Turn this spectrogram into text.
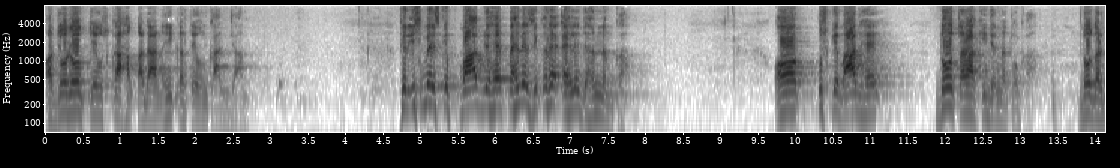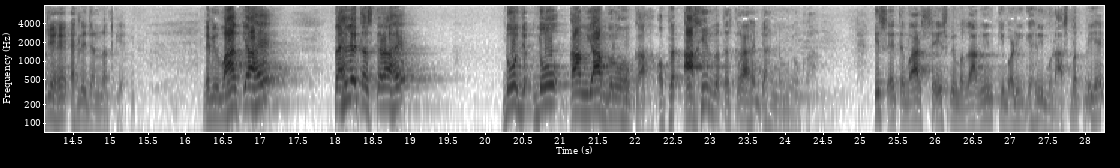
और जो लोग के उसका हक अदा नहीं करते उनका अंजाम। फिर इसमें इसके बाद जो है पहले ज़िक्र है अहले जहन्नम का और उसके बाद है दो तरह की जन्नतों का। दो दर्जे हैं अहले जन्नत के। लेकिन वहाँ क्या है? पहले तस्करा है, दो दो कामयाब ग्रोहों का, और फिर आखिर में तस्करा है जहन्नमियों का। इस एतबार से इसमें मजामी की बड़ी गहरी मुनासबत भी है,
